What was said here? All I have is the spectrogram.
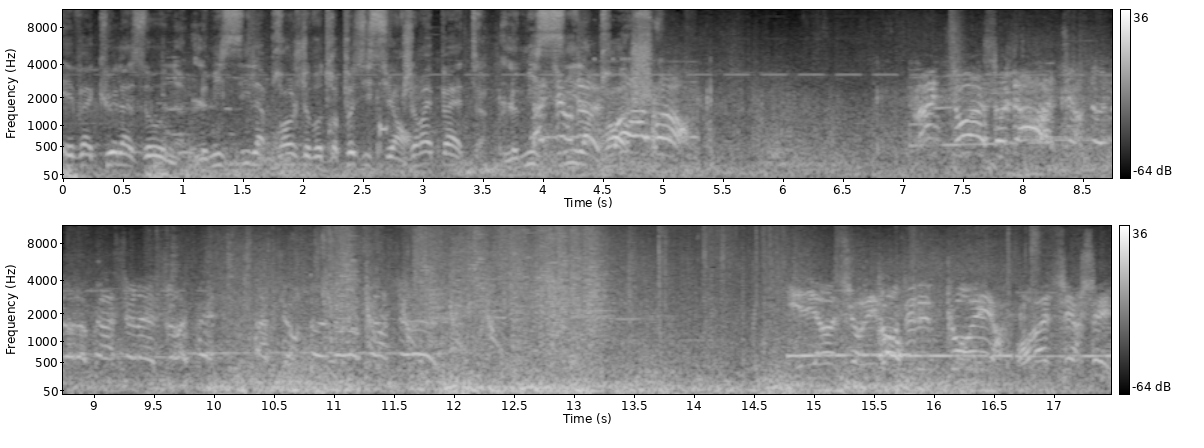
évacuez la zone. Le missile approche de votre position. Je répète, le missile approche. Mène-toi, soldat. Voiture 2 non opérationnelle, je répète Voiture 2 non opérationnelle Il y a un survivant Continue de courir. On va le chercher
